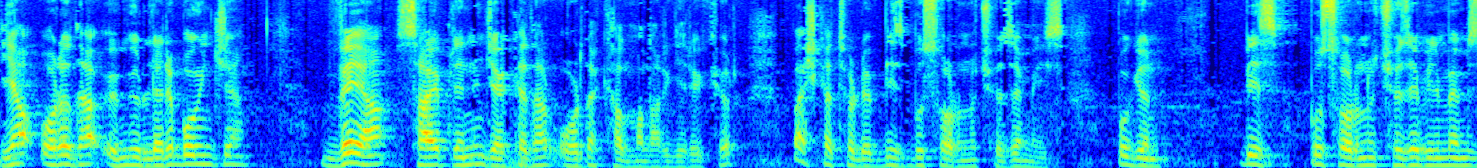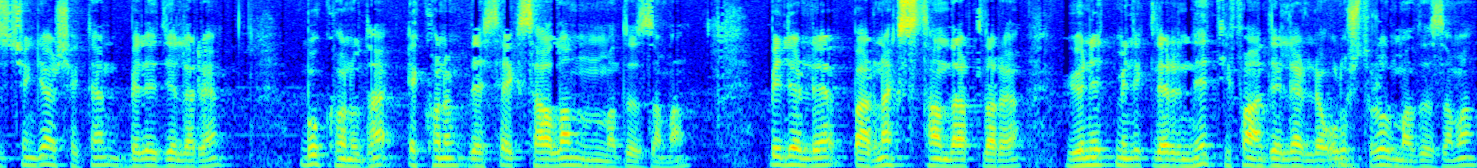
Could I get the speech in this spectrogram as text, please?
ya orada ömürleri boyunca veya sahipleninceye kadar orada kalmalar gerekiyor. Başka türlü biz bu sorunu çözemeyiz. Bugün biz bu sorunu çözebilmemiz için gerçekten belediyelere bu konuda ekonomik destek sağlanmadığı zaman belirli barınak standartları, yönetmelikleri net ifadelerle oluşturulmadığı zaman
